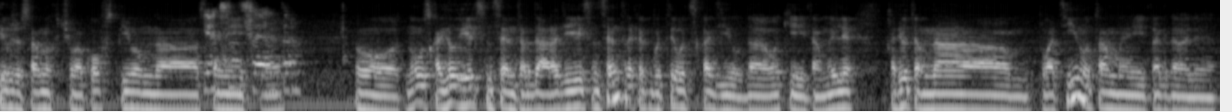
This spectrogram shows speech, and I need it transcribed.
тех же самых чуваков с пивом на скамеечке. Вот. Ну, сходил в Ельцин-центр, да, ради Ельцин-центра как бы ты вот сходил, да, окей, там, или ходил там на плотину там и так далее.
